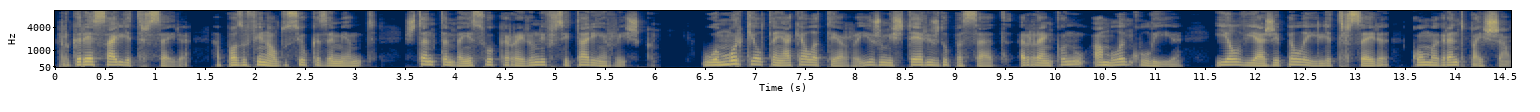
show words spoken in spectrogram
regressa à Ilha Terceira, após o final do seu casamento, estando também a sua carreira universitária em risco. O amor que ele tem àquela terra e os mistérios do passado arrancam-no à melancolia e ele viaja pela Ilha Terceira com uma grande paixão,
